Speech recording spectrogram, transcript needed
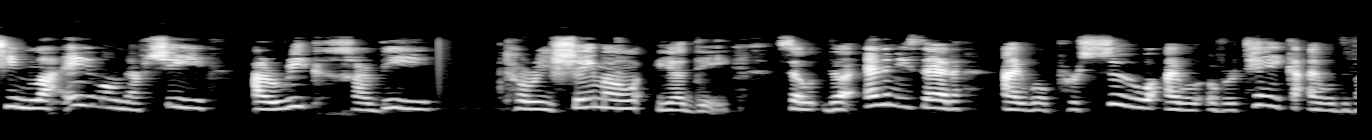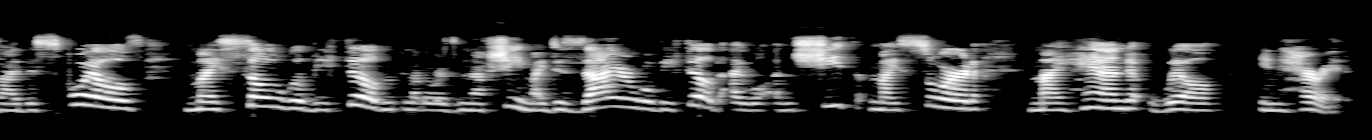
timlaemo nafshi arik Harbi torishemo yadi. So the enemy said, I will pursue, I will overtake, I will divide the spoils, my soul will be filled. In other words, nafshi, my desire will be filled. I will unsheath my sword. My hand will inherit.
